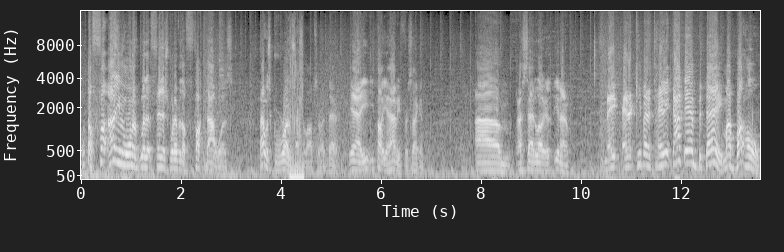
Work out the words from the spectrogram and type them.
What the fuck? I don't even want to let it finish whatever the fuck that was. That was gross. That's a lobster right there. Yeah, you, you thought you had me for a second. Um, I said, look, you know, make, enter, keep entertaining it. Goddamn bidet, my butthole.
